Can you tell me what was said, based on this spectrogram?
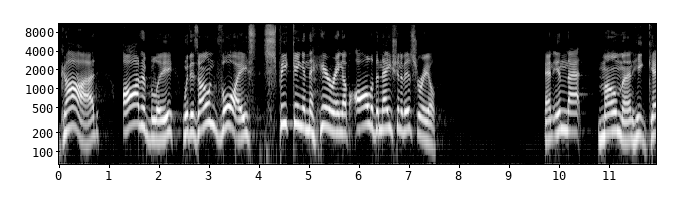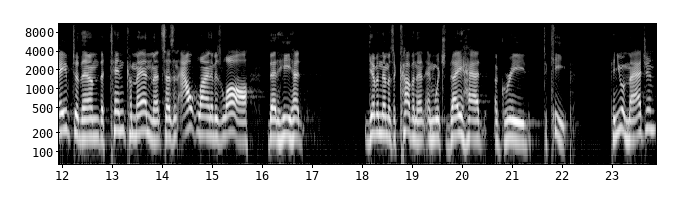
God audibly, with his own voice, speaking in the hearing of all of the nation of Israel. And in that moment, he gave to them the Ten Commandments as an outline of his law that he had given them as a covenant and which they had agreed to keep. Can you imagine?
